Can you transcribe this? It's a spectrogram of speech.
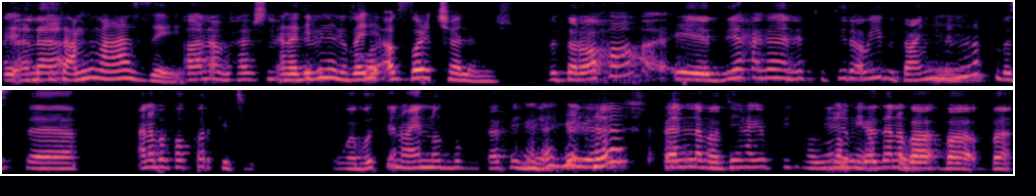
ب أنا بتتعاملي معاها إزاي؟ أنا ما باحبش أنا دي بالنسبة لي. أكبر challenge. بصراحة آآ دي حاجة ناس كتير أوي بتعاني منها، إمم. بس أنا بافكّر كتير. وبُصّي معايا الnotebook بتاعتي هناك. أيوه. فأنا لمّا في حاجة بتيجي في دماغي بجد أنا ب. ب ب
